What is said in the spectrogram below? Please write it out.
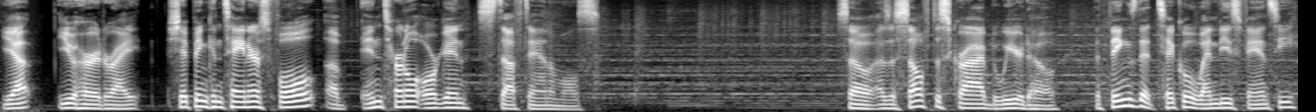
yep, you heard right. Shipping containers full of internal organ stuffed animals. So, as a self described weirdo, the things that tickle Wendy's fancy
